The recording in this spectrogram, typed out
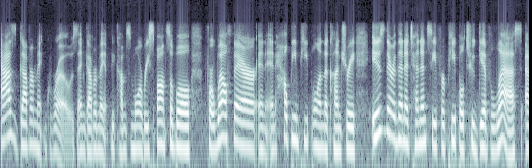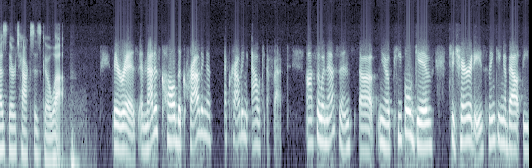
as government grows and government becomes more responsible for welfare and, and helping people in the country, is there then a tendency for people to give less as their taxes go up? There is, and that is called the crowding, a crowding out effect. Uh, so in essence, uh, you know, people give to charities thinking about the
